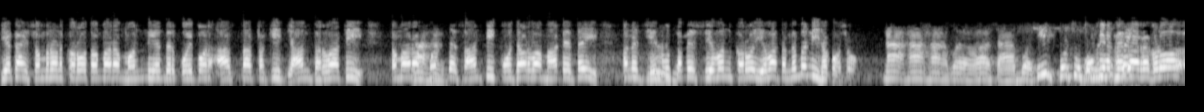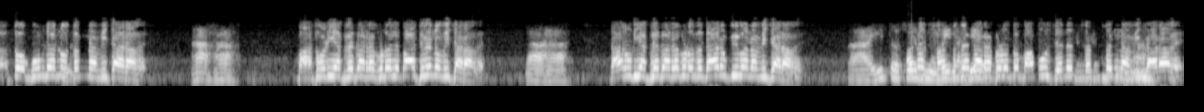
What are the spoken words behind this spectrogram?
જે કાંઈ સમરણ કરો તમારા મનની અંદર કોઈ પણ આસ્થા થકી ધ્યાન ધરવાથી તમારા. મનને શાંતિ પહોંચાડવા માટે થઈ અને જેનું તમે સેવન કરો એવા તમે બની શકો છો. હા હા હા બસ હા બસ ઈ જ પૂછું તું ગુંડે ભેગા મનસુખભાઈ. રખડો તો ગુંડા નો તમને વિચાર આવે. હા હા. બાથોડિયા ભેગા રગડો એટલે બાથવેનો વિચાર આવે. હા હા. દારૂડિયા ભેગા રગડો તો દારૂ પીવાનો વિચાર આવે. હા ઈ તો છે અને ને ભેગા રગડો તો બાપુ છે ને સત્સંગના ના વિચાર આવે.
